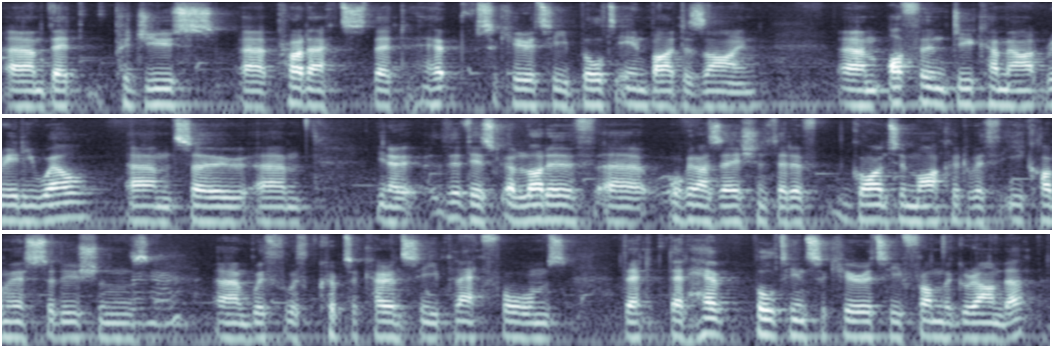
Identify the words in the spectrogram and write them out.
um, that produce uh, products that have security built in by design um, often do come out really well. Um, so, um, you know, there's a lot of uh, organizations that have gone to market with e-commerce solutions, mm -hmm. with, with cryptocurrency platforms that, that have built-in security from the ground up.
